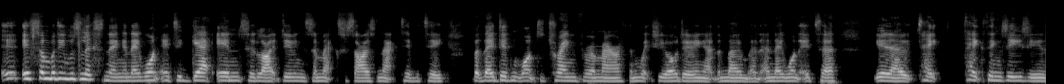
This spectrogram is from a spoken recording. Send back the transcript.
if somebody was listening and they wanted to get into like doing some exercise and activity but they didn't want to train for a marathon which you're doing at the moment and they wanted to you know take take things easy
